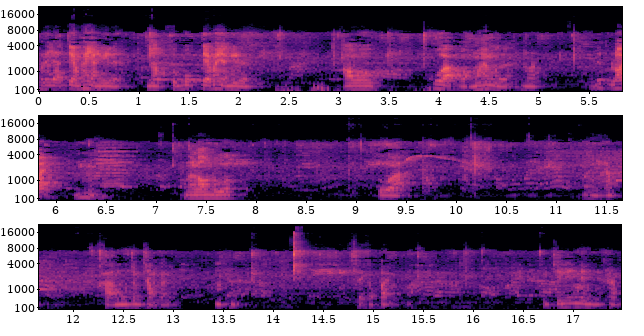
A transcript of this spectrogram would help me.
ภรรยาเตรียมให้อย่างดีเลยเนาะคุณบุ๊กเตรียมให้อย่างดีเลย เอา คั่วออกมาให้หมดเลยนะเรียบร้อยอมมาลองดู ตัวนี่ครับ ขาหมูจำๆกัน ใส่เข้าไปจิ้มนิดนึงนะครับ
